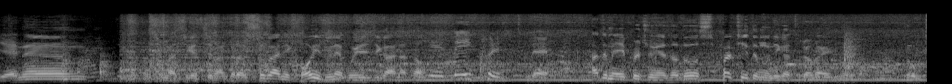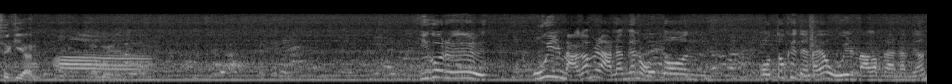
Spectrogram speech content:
예. 얘는 보시면 아시겠지만 그런 수관이 거의 눈에 보이지가 않아서 예, 메이플. 네, 하드 메이플 중에서도 스펄티드 무늬가 들어가 있는 좀 특이한 나무예요. 아. 이거를 오일 마감을 안 하면 어떤 어떻게 되나요? 오일 마감을 안 하면?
